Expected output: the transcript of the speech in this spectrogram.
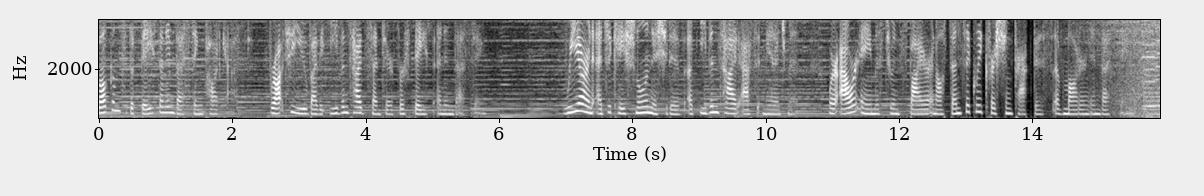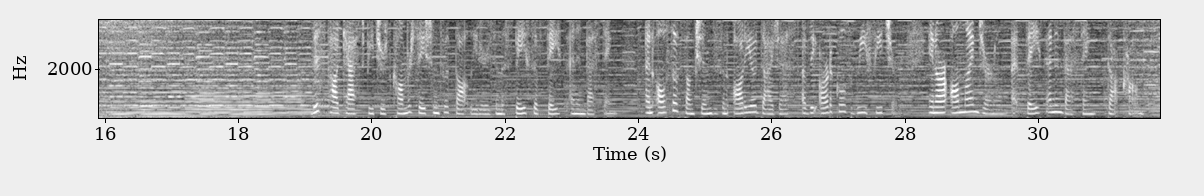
Welcome to the Faith and Investing Podcast, brought to you by the Eventide Center for Faith and Investing. We are an educational initiative of Eventide Asset Management, where our aim is to inspire an authentically Christian practice of modern investing. This podcast features conversations with thought leaders in the space of faith and investing, and also functions as an audio digest of the articles we feature in our online journal at faithandinvesting.com.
